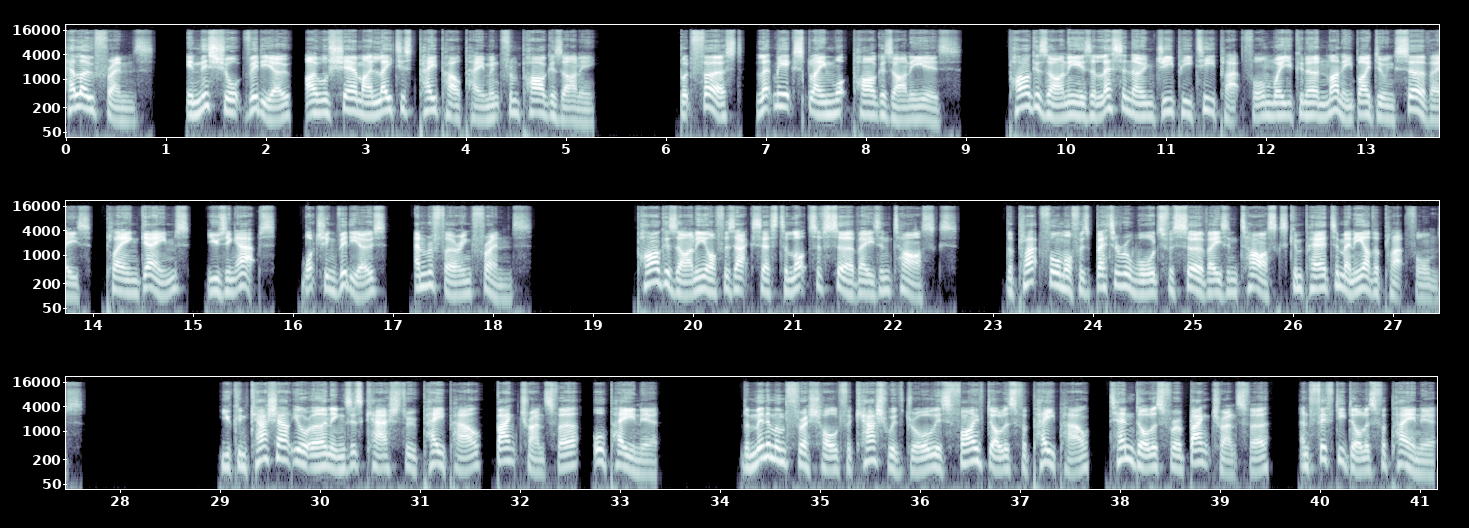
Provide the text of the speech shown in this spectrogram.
Hello friends. In this short video, I will share my latest PayPal payment from Pagazani. But first, let me explain what Pagazani is. Pagazani is a lesser-known GPT platform where you can earn money by doing surveys, playing games, using apps, watching videos, and referring friends. Pagazani offers access to lots of surveys and tasks. The platform offers better rewards for surveys and tasks compared to many other platforms. You can cash out your earnings as cash through PayPal, bank transfer, or Payoneer. The minimum threshold for cash withdrawal is $5 for PayPal, $10 for a bank transfer, and $50 for Payoneer.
